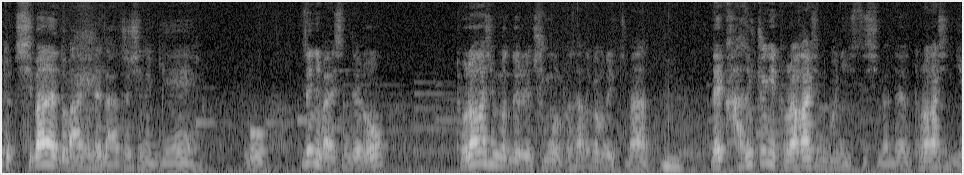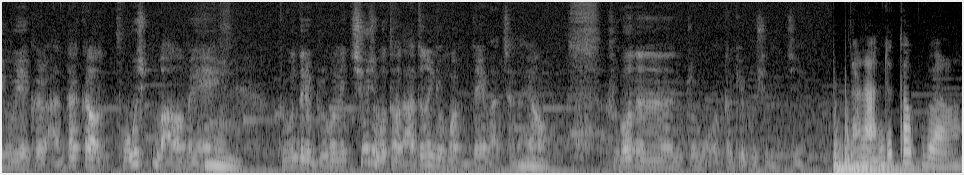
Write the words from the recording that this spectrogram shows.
또 집안에도 많이들 놔두시는 게 뭐 선생님 말씀대로 돌아가신 분들을 중고 물품 사는 경우도 있지만 음. 내 가족 중에 돌아가신 분이 있으시면은 돌아가신 이후에 그 안타까운 보고 싶은 마음에 음. 그분들의 물건을 치우지 못하고 놔두는 경우가 굉장히 많잖아요. 그거는 좀 어떻게 보시는지. 나는 안 좋다고 봐.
